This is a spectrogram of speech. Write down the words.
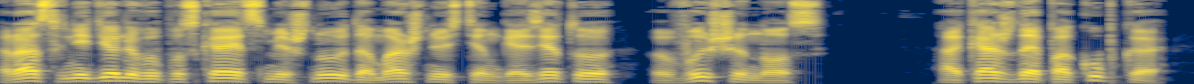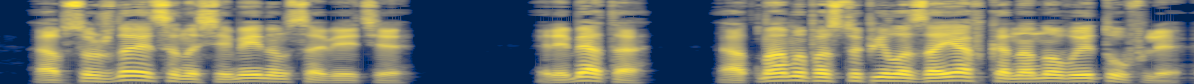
раз в неделю выпускает смешную домашнюю стенгазету «Выше нос», а каждая покупка обсуждается на семейном совете. «Ребята, от мамы поступила заявка на новые туфли,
